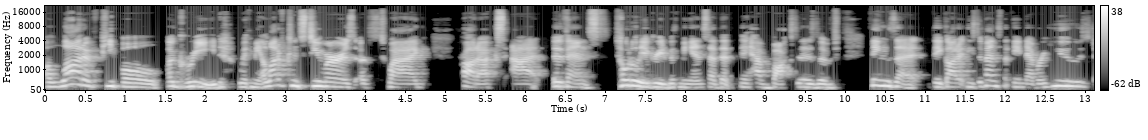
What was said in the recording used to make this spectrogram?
A lot of people agreed with me. A lot of consumers of swag products at events totally agreed with me and said that they have boxes of things that they got at these events that they never used,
